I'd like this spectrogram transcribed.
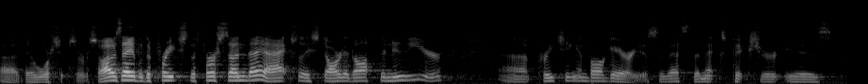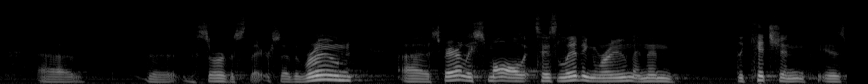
uh, their worship service. So I was able to preach the first Sunday. I actually started off the new year uh, preaching in Bulgaria. So that's the next picture is uh, the, the service there. So the room uh, is fairly small. It's his living room, and then the kitchen is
